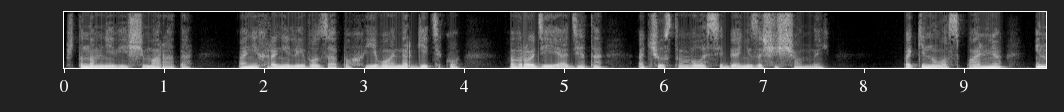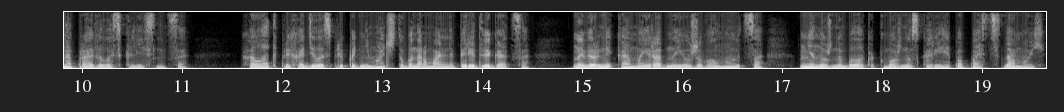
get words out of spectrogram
что на мне вещи Марата. Они хранили его запах, его энергетику. Вроде и одета, а чувствовала себя незащищенной. Покинула спальню и направилась к лестнице. Халат приходилось приподнимать, чтобы нормально передвигаться — Наверняка мои родные уже волнуются. Мне нужно было как можно скорее попасть домой.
